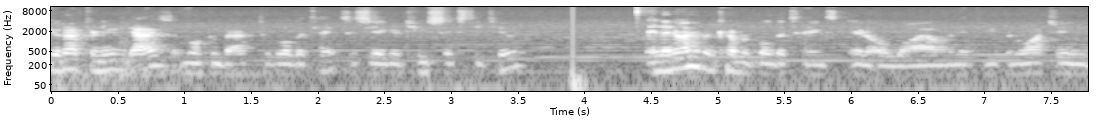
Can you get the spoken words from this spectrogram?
Good afternoon, guys, and welcome back to World of Tanks. It's Jager262. And I know I haven't covered World of Tanks in a while, and if you've been watching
